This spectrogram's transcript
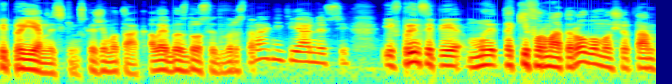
Підприємницьким, скажімо так, але без досвіду в ресторанній діяльності. І в принципі, ми такі формати робимо, щоб там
